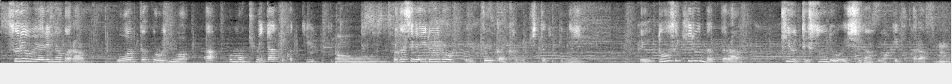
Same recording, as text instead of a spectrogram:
それをやりながら終わった頃には「あもう決めた」とかって言って私がいろいろ前回髪切った時に、えーどうせ切るんだったら切る手数料は一緒なわけだから。うん。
